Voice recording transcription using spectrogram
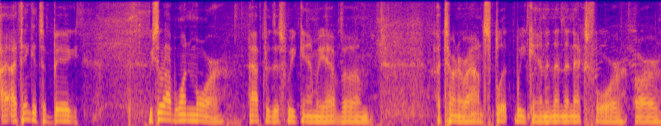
I, I think it's a big. We still have one more after this weekend. We have. Um, a turnaround split weekend, and then the next four are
